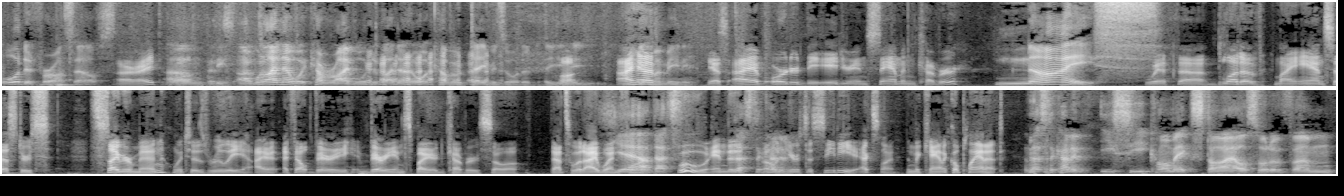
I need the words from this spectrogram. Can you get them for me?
ordered for ourselves. All right. Um, at least, uh, well, I know what cover I've ordered, but I don't know what cover David's ordered. You, Well, you- I have. my meaning. Yes, I have ordered the Adrian Salmon cover Nice. with uh, blood of my ancestors, Cybermen, which is really I, I felt very very inspired cover. So that's what I went Yeah, for. that's- ooh, and the, that's the oh, and of- here's the CD. Excellent, the Mechanical Planet. And that's the kind of EC comic style sort of um,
